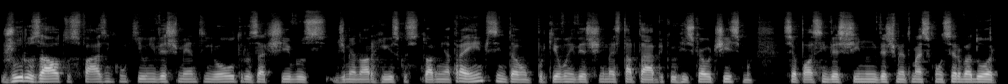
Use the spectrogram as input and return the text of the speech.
Juros altos fazem com que o investimento em outros ativos de menor risco se tornem atraentes. Então, porque eu vou investir numa startup que o risco é altíssimo, se eu posso investir num investimento mais conservador,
